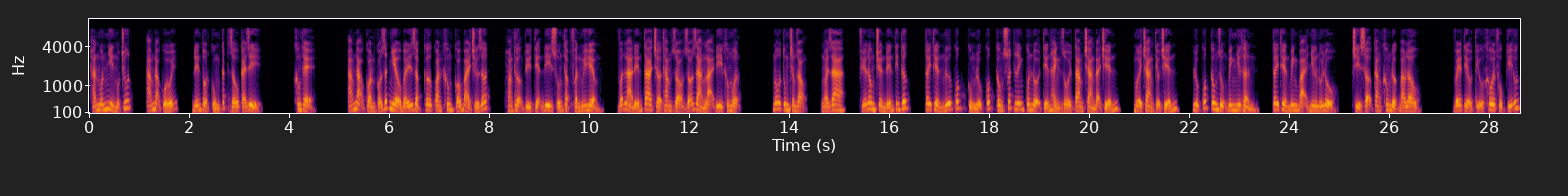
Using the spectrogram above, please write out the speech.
Hắn muốn nhìn một chút, ám đạo cuối, đến tuột cùng cất giấu cái gì. Không thể. Ám đạo còn có rất nhiều bấy dập cơ quan không có bài trừ rớt, hoàng thượng tùy tiện đi xuống thập phần nguy hiểm, vẫn là đến ta chờ thăm dò rõ ràng lại đi không muộn. Nô tung trầm giọng, ngoài ra, phía đông truyền đến tin tức, Tây Thiền nữ quốc cùng lục quốc công suất lĩnh quân đội tiến hành rồi tam tràng đại chiến, 10 tràng tiểu chiến, lục quốc công dụng binh như thần, Tây Thiền binh bại như núi đổ, chỉ sợ căng không được bao lâu. Về tiểu tiểu khôi phục ký ức,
